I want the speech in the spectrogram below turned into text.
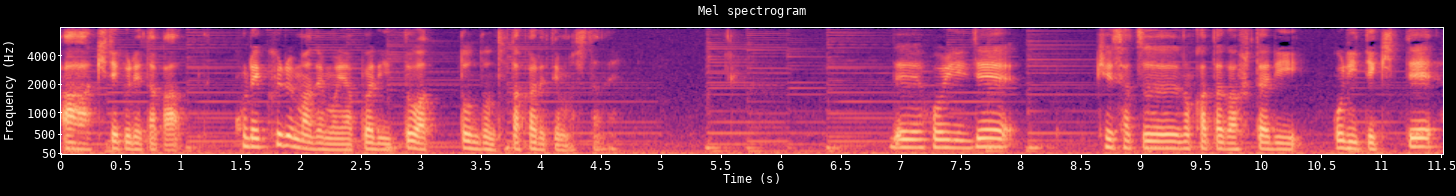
ああ、来てくれたか。これ来るまでもやっぱりドアどんどん叩かれてましたね。で、ほいで、警察の方が二人降りてきて、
